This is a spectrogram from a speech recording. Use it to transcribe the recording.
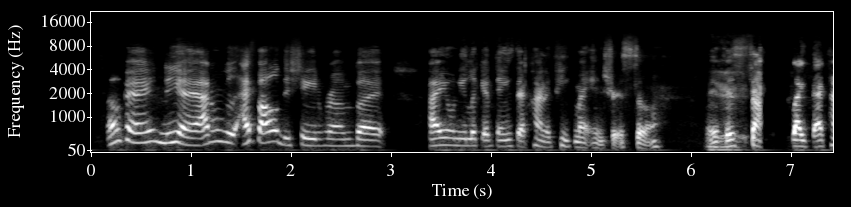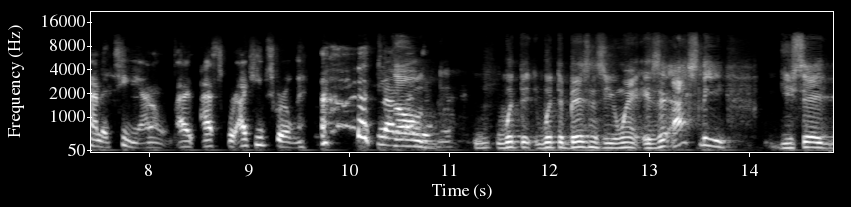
okay, yeah. I don't really. I follow the shade room, but I only look at things that kind of pique my interest. So if Yeah. it's like that kind of tea, I don't. I I, scr- I keep scrolling. None of my So with the with the business you went, is it actually? You said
